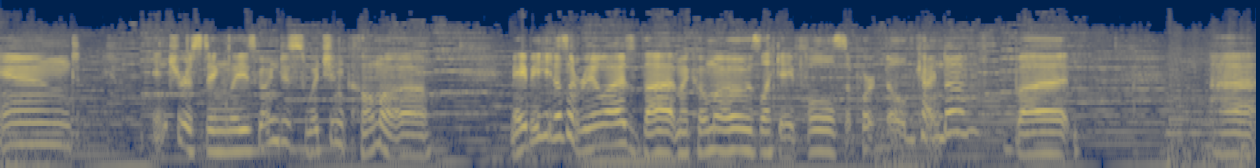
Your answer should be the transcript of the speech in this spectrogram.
And interestingly, he's going to switch in Kommo. Maybe he doesn't realize that my Kommo is like a full support build, kind of, but uh,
